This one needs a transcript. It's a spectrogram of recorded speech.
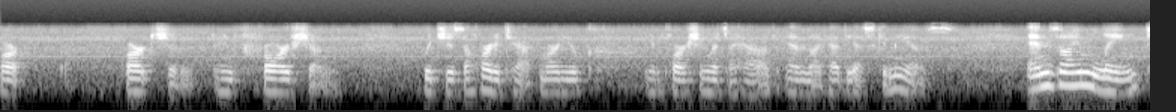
infarction, infarction, which is a heart attack, myocardial infarction, which I have, and I've had the ischemias. Enzyme-linked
